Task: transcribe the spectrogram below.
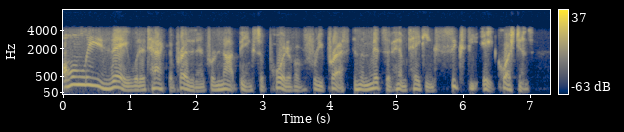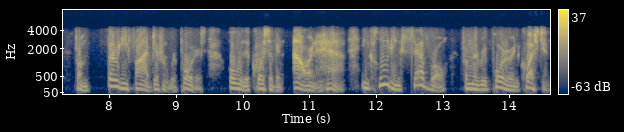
Only they would attack the president for not being supportive of a free press in the midst of him taking 68 questions from 35 different reporters over the course of an hour and a half, including several from the reporter in question.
